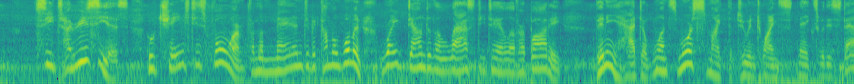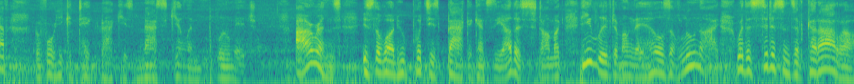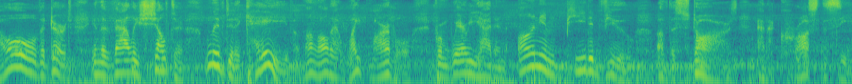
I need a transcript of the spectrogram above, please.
See Tiresias, who changed his form from a man to become a woman, right down to the last detail of her body. Then he had to once more smite the two entwined snakes with his staff before he could take back his masculine plumage. Aruns is the one who puts his back against the other's stomach. He lived among the hills of Lunae, where the citizens of Carrara hold the dirt in the valley shelter, lived in a cave among all that white marble, from where he had an unimpeded view of the stars and across the sea.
